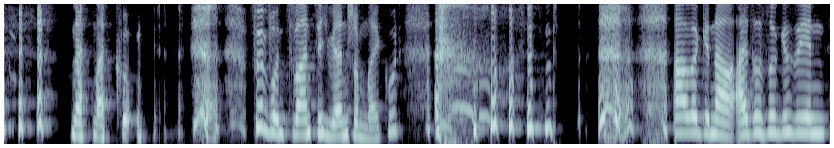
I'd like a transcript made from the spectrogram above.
Na, mal gucken. 25 wären schon mal gut. aber genau, also so gesehen,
